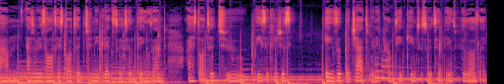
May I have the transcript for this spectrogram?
um, as a result, I started to neglect certain things. And I started to basically just exit the chat when it come to, came to certain things because I was like,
